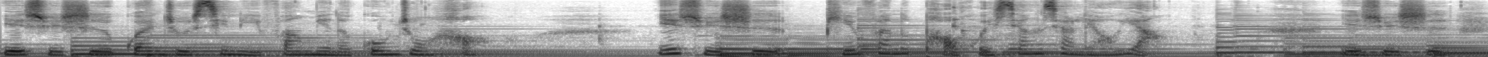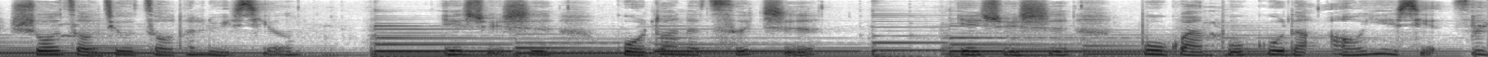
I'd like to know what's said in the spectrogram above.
也许是关注心理方面的公众号，也许是频繁的跑回乡下疗养，也许是说走就走的旅行，也许是果断的辞职，也许是不管不顾的熬夜写字，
